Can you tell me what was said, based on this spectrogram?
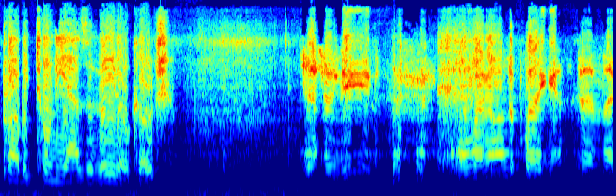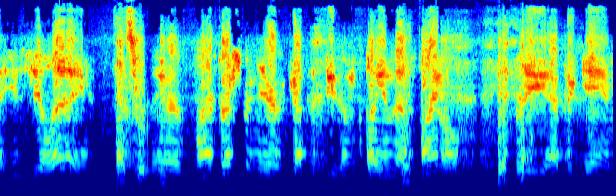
probably Tony Azevedo, coach. Yes, indeed. I went on to play against him at UCLA. That's right. My freshman year, got to see them play in the final. Pretty epic game.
